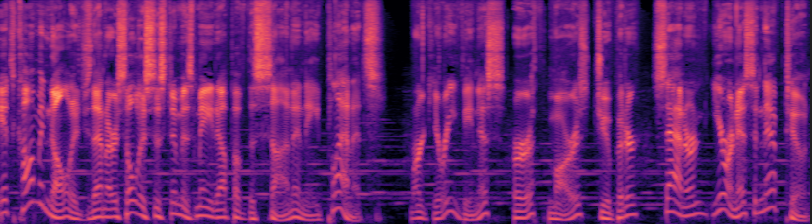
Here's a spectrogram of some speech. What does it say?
It's common knowledge that our solar system is made up of the Sun and eight planets Mercury, Venus, Earth, Mars, Jupiter, Saturn, Uranus, and Neptune.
